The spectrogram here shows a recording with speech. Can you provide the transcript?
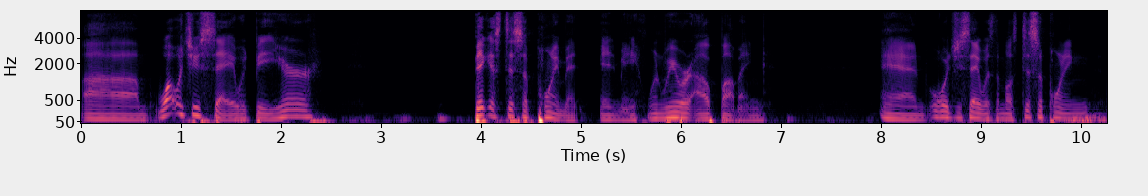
Um, what would you say would be your biggest disappointment in me when we were out bumming? And what would you say was the most disappointing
